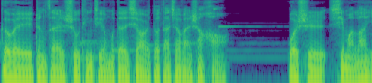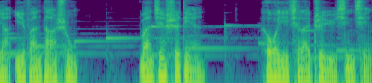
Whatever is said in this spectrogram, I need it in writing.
各位正在收听节目的小耳朵，大家晚上好，我是喜马拉雅一凡大叔。晚间十点，和我一起来治愈心情。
